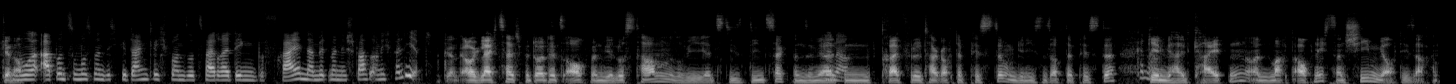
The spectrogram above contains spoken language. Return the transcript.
Genau. Nur ab und zu muss man sich gedanklich von so zwei, drei Dingen befreien, damit man den Spaß auch nicht verliert. Aber gleichzeitig bedeutet es auch, wenn wir Lust haben, so wie jetzt diesen Dienstag, dann sind wir halt Genau. einen Dreivierteltag auf der Piste und genießen es auf der Piste. Genau. Gehen wir halt kiten und macht auch nichts, dann schieben wir auch die Sachen.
